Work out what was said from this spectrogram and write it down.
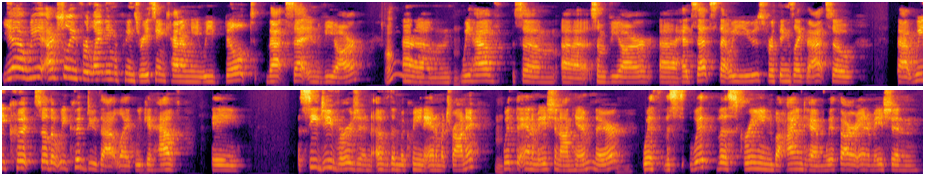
Yeah, we actually for Lightning McQueen's Racing Academy, we built that set in VR. oh Um, we have some uh, some VR uh, headsets that we use for things like that, so that we could so that we could do that. Like we can have a, a CG version of the McQueen animatronic Mhm. with the animation on him there, with the with the screen behind him, with our animation,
